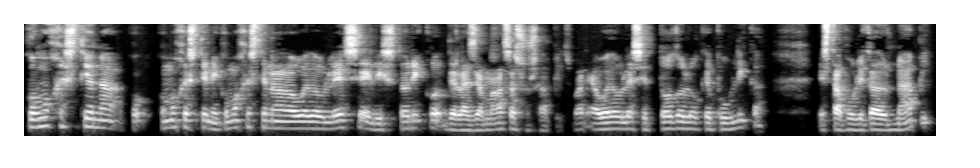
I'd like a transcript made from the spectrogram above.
cómo gestiona, cómo gestiona y cómo gestiona AWS el histórico de las llamadas a sus APIs. ¿vale? AWS todo lo que publica está publicado en una API,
